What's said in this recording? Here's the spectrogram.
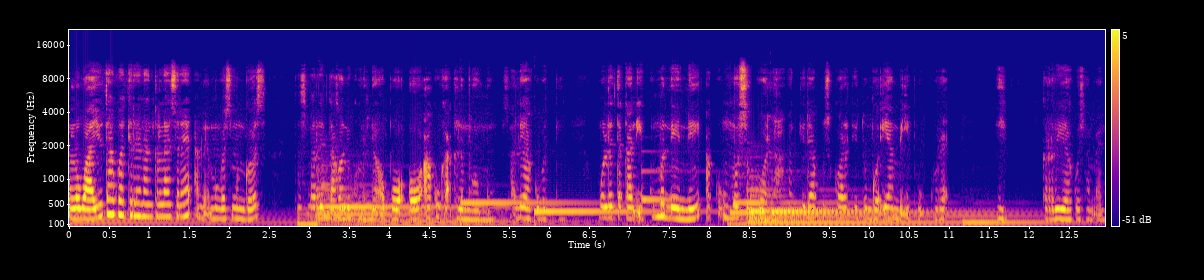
melewayu tak aku akhirnya nang kelas rek ambek menggos-menggos. Terus mari takoni gurune opo o aku gak gelem ngomong. Soalnya aku wedi. Mulai tekan iku menene aku mau sekolah. Akhirnya aku sekolah ditunggu ambek ibuku rek. Ih keri aku sampean.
